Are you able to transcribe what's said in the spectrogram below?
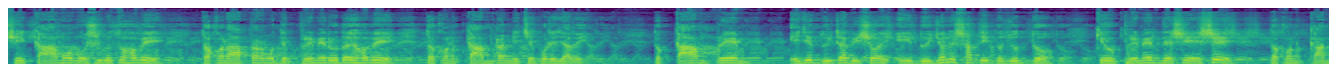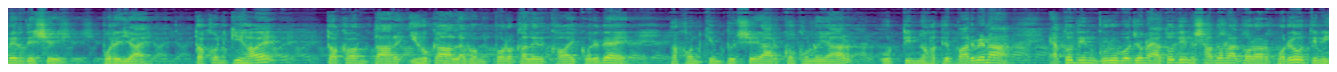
সেই কামও বশীভূত হবে, তখন আপনার মধ্যে প্রেমের উদয় হবে, তখন কামটা নিচে পড়ে যাবে। তো কাম, প্রেম, এই যে দুইটা বিষয়, এই দুইজনের সাথেই তো যুদ্ধ। কেউ প্রেমের দেশে এসে তখন কামের দেশে পড়ে যায়। তখন কি হয়? তখন তার ইহকাল এবং পরকালের ক্ষয় করে দেয়। তখন কিন্তু সে আর কখনোই আর উত্তীর্ণ হতে পারবে না। এতদিন গুরু ভজনা এতদিন সাধনা করার পরেও তিনি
